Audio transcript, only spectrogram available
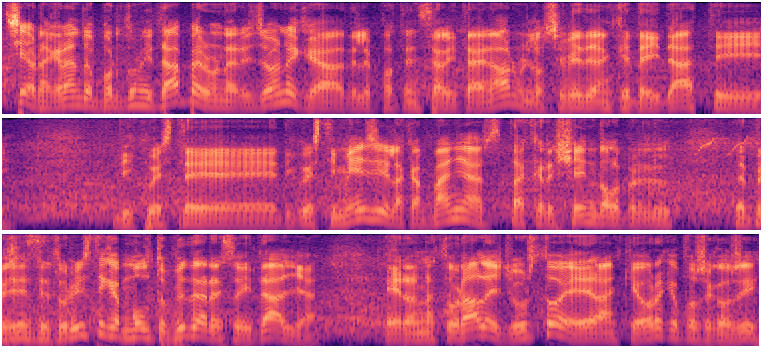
Sì, è una grande opportunità per una regione che ha delle potenzialità enormi, lo si vede anche dai dati di, queste, di, questi mesi la campagna sta crescendo le presenze turistiche molto più del resto d'Italia. Era naturale e giusto e era anche ora che fosse così.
